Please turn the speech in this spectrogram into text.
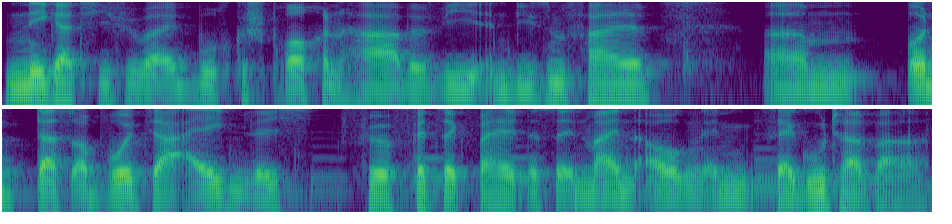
negativ über ein Buch gesprochen habe wie in diesem Fall. Ähm, und das, obwohl es ja eigentlich für Fitzek-Verhältnisse in meinen Augen ein sehr guter war.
